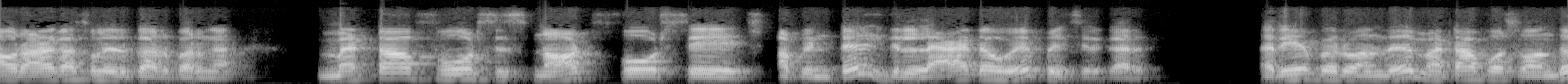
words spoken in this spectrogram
அவர் அழகாக சொல்லியிருக்காரு பாருங்க. Meta force is not Forsage அப்படின்ட்டு இது லேடோவே பேசியிருக்காரு. நிறைய பேர் வந்து மெட்டாஃபோர்ஸ் வந்து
